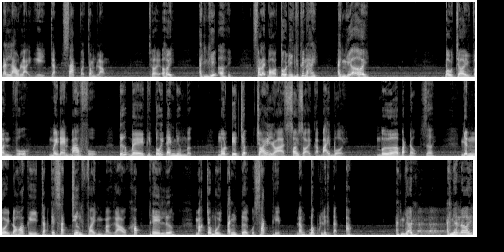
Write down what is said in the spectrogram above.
đã lao lại ghì chặt xác vào trong lòng. Trời ơi, anh Nghĩa ơi, sao lại bỏ tôi đi như thế này? Anh Nghĩa ơi. Bầu trời vần vũ, mây đen bao phủ, tứ bề thì tối đen như mực, một tia chớp chói lòa soi rọi cả bãi bồi. Mưa bắt đầu rơi. Nhân ngồi đó ghi chặt cái xác trương phành mà gào khóc thê lương, mặc cho mùi tanh tưởi của xác thịt đang bốc lên tận óc. "Anh Nhân, anh Nhân ơi!"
